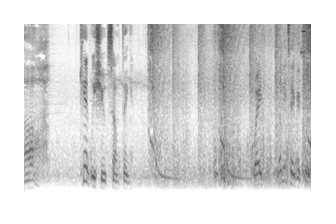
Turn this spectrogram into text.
Oh, can't we shoot something? Wait, let me take a quick.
